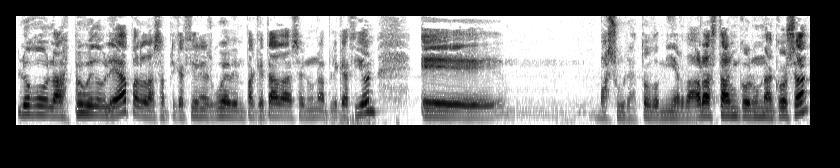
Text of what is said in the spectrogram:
luego las PWA para las aplicaciones web empaquetadas en una aplicación. Eh, basura, todo mierda. Ahora están con una cosa,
